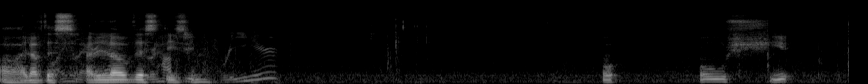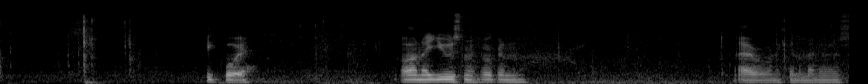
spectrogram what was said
Oh, I love this. I love this. These. to be three here? Oh shit. Big boy. Oh, and I used my fucking. I want to kill him anyways.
